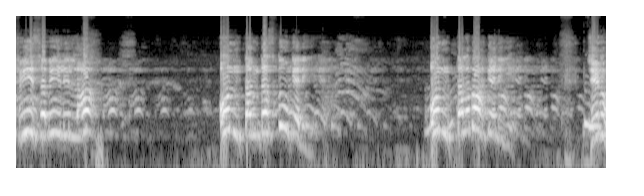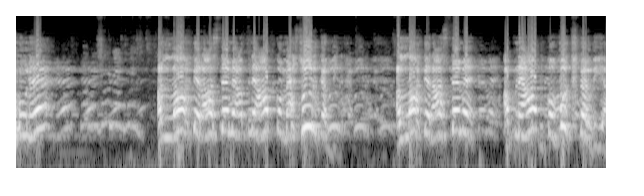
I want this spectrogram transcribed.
फ़ी सबीलिल्लाह। उन तंदस्तों के लिए उन तलबा के लिए जिन्होंने अल्लाह के रास्ते में अपने आप को महसूर कर दिया अल्लाह के रास्ते में अपने आप को वक्फ कर दिया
